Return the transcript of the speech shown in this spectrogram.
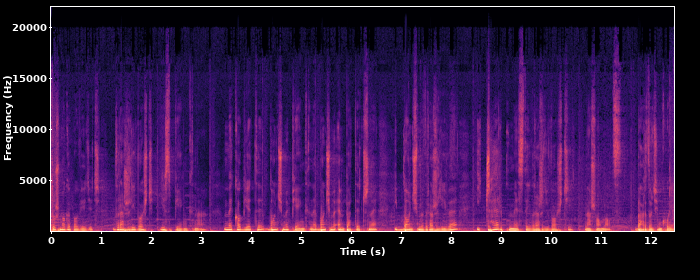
Cóż mogę powiedzieć? Wrażliwość jest piękna. My, kobiety, bądźmy piękne, bądźmy empatyczne i bądźmy wrażliwe i czerpmy z tej wrażliwości naszą moc. Bardzo dziękuję.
